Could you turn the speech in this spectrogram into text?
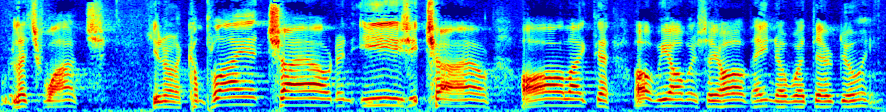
let's watch. You know, a compliant child, an easy child, all like that. Oh, we always say, oh, they know what they're doing.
